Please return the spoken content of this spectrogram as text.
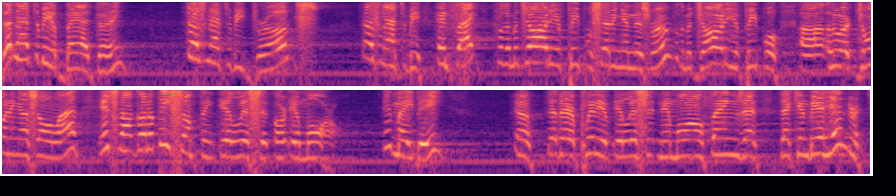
Doesn't have to be a bad thing. Doesn't have to be drugs. Doesn't have to be. In fact, for the majority of people sitting in this room, for the majority of people uh, who are joining us online, it's not going to be something illicit or immoral. It may be. Know, there are plenty of illicit and immoral things that, that can be a hindrance.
